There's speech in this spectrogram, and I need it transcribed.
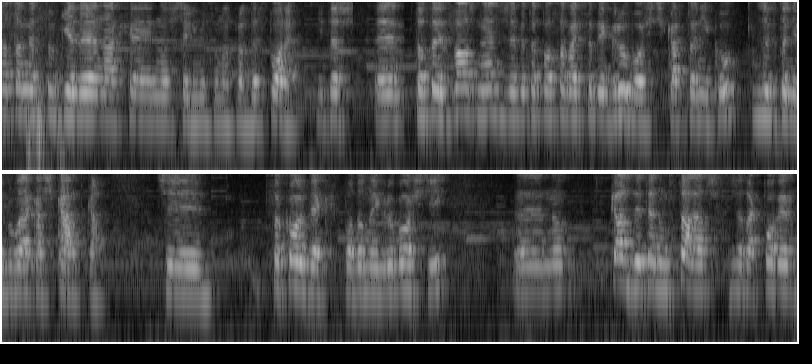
Natomiast tu w GDN-ach e, no, szczeliny są naprawdę spore. I też e, to, co jest ważne, żeby to pasować sobie grubość kartoniku, żeby to nie była jakaś kartka, czy cokolwiek podobnej grubości. E, no, każdy ten ustalacz, że tak powiem,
